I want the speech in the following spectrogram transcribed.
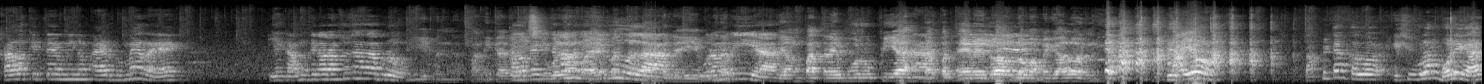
Kalau kita minum air bermerek, ya nggak mungkin orang susah lah bro. Iya bener, kagak Kalau kayak isi gitu ulang kan lah ya, isi mantap, ulang, iya, kurang bener. meriah. Yang empat ribu rupiah Nah, dapat dia. doang belum sampai galon. Ayo. Tapi kan kalau isi ulang boleh kan?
